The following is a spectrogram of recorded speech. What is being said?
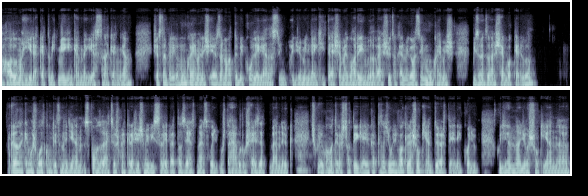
hallom a híreket, amik még inkább megijesztenek engem, és aztán pedig a munkahelyemen is érzem a többi kollégán azt, hogy mindenki teljesen meg van rémülve, sőt, akár még az én munkahelyem is bizonytalanságba kerül, Például nekem most volt konkrétan egy ilyen szponzorációs megkeresés, ami visszalépett azért, mert hogy most a háborús helyzetben ők mm. is újra gondolták a stratégiájukat. Tehát, hogyha mondjuk valakivel sok ilyen történik, hogy, hogy ilyen nagyon sok ilyen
